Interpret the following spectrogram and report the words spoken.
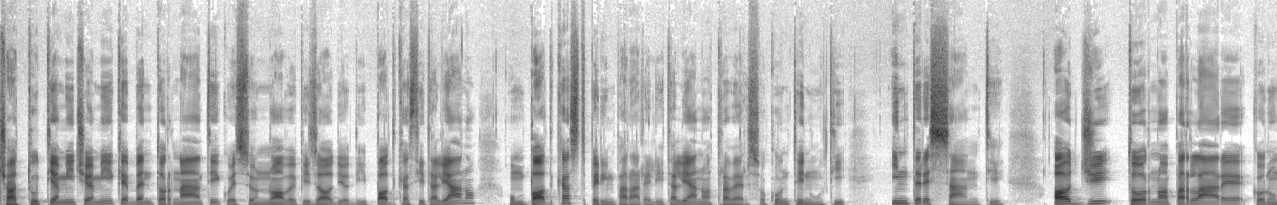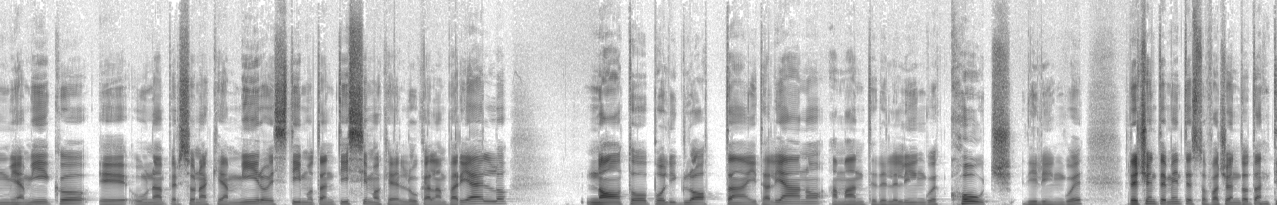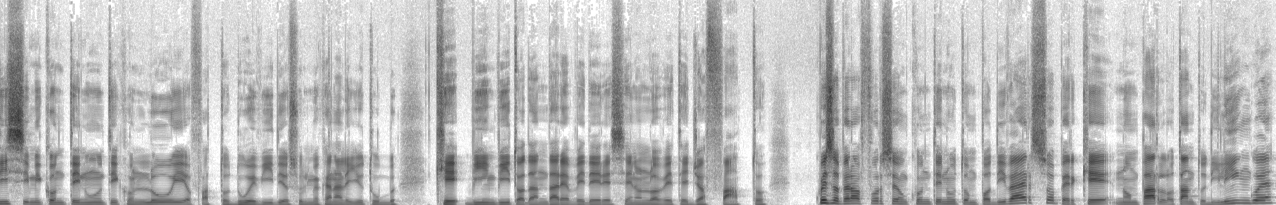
Ciao a tutti amici e amiche, bentornati. Questo è un nuovo episodio di Podcast Italiano, un podcast per imparare l'italiano attraverso contenuti interessanti. Oggi torno a parlare con un mio amico e una persona che ammiro e stimo tantissimo, che è Luca Lampariello noto poliglotta italiano, amante delle lingue, coach di lingue. Recentemente sto facendo tantissimi contenuti con lui, ho fatto due video sul mio canale YouTube che vi invito ad andare a vedere se non lo avete già fatto. Questo però forse è un contenuto un po' diverso perché non parlo tanto di lingue,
